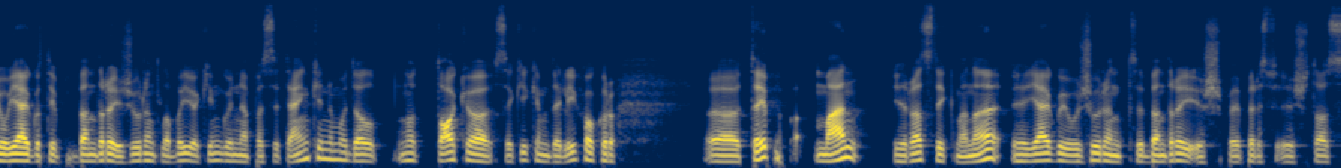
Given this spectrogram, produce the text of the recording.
jau jeigu taip bendrai žiūrint, labai juokingu nepasitenkinimu dėl, nu, tokio, sakykime, dalyko, kur uh, taip, man yra staigmena, jeigu jau žiūrint bendrai iš, pers, iš tos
